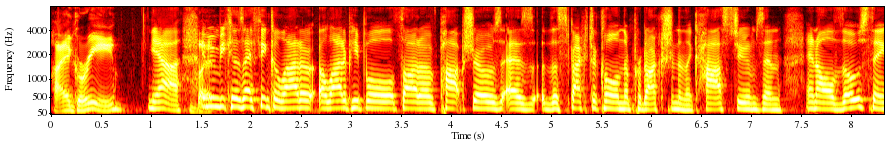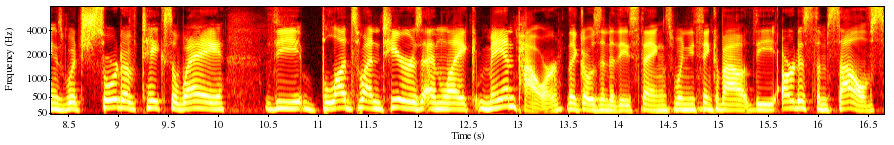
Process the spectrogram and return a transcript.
I agree. yeah, I mean because I think a lot of a lot of people thought of pop shows as the spectacle and the production and the costumes and and all those things, which sort of takes away the blood, sweat, and tears and like manpower that goes into these things. When you think about the artists themselves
